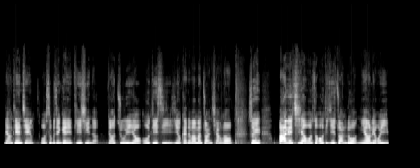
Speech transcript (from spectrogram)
两天前我是不是已经跟你提醒了要注意哦，OTC 已经有开始慢慢转强喽，所以。八月七号我说 OTC 转弱，你要留意。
